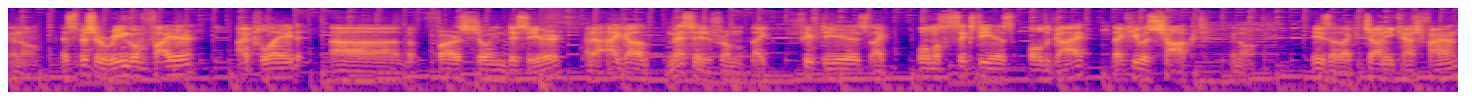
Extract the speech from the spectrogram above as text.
You know especially ring of fire. I played uh, the first showing this year and I, got a message from like 50 years like almost 60 years old guy. Like he was shocked you know. He's a like johnny cash fan.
